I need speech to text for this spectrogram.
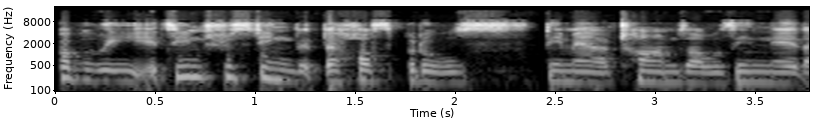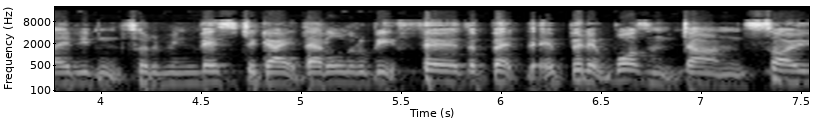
probably it's interesting that the hospitals, the amount of times I was in there, they didn't sort of investigate that a little bit further, but but it wasn't done. So,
